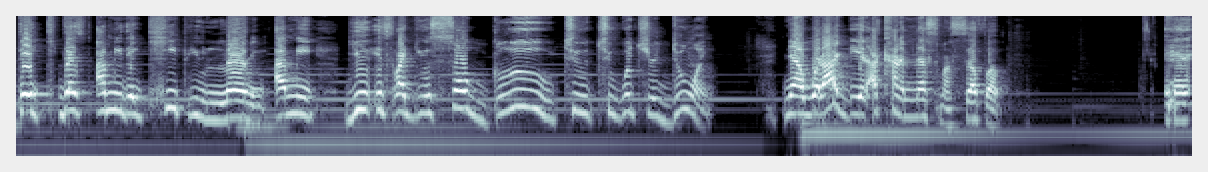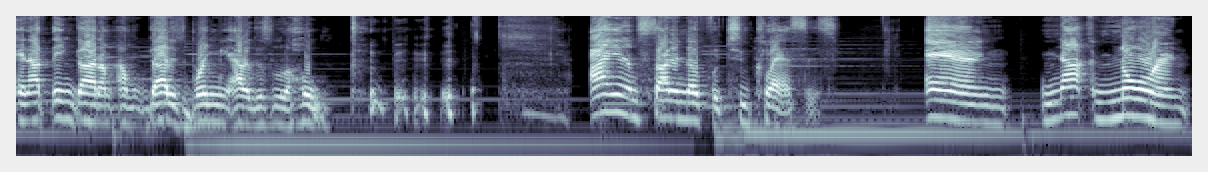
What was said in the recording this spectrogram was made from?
They that's I mean they keep you learning. I mean you it's like you're so glued to to what you're doing. Now what i did i kind of messed myself up. And and i thank god i'm, I'm god is bringing me out of this little hole. I am signing up for two classes. And not knowing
